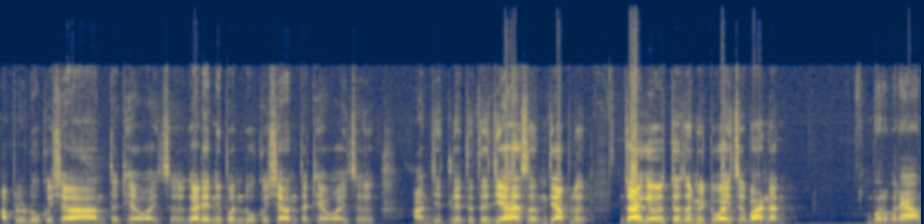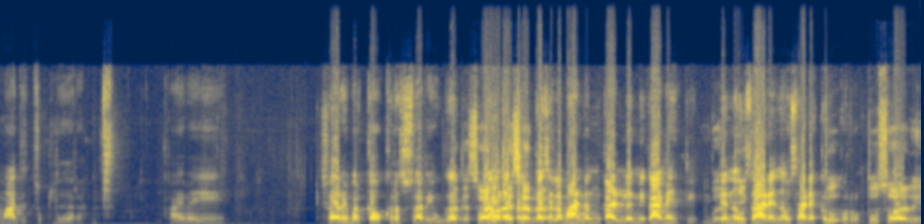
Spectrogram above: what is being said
आपलं डोकं शांत ठेवायचं गाड्यांनी पण डोकं शांत ठेवायचं. आणि जिथल्या तिथं जे असन ते आपलं जागेवर त्याचं मिटवायचं भांडण. बरोबर आहे माझं चुकलं जरा. काय बाई? सॉरी बरं का हो, खरंच सॉरी अगं, sorry कशाला? कशाला भांडण काढलं मी काय माहिती? बरं, त्या नऊ ठीक आहे. साड्या नऊ साड्या करू करू. तू तू सॉरी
